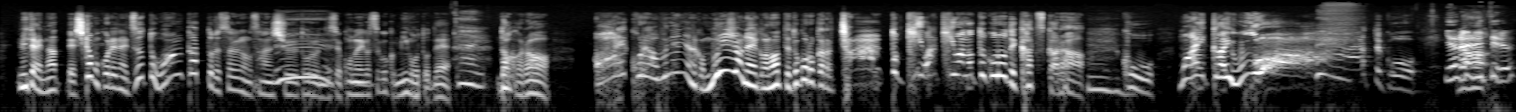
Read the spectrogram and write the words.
みたいになって。しかもこれねずっとワンカットで最後の3周撮るんですよ。この映画すごく見事で。はい、だからあれこれ危ねえんじゃないか無理じゃねえかなってところからちゃんとキワキワなところで勝つからこう毎回うわーってこうやられてる。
